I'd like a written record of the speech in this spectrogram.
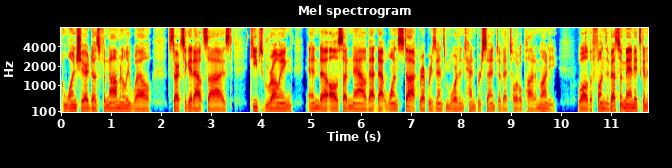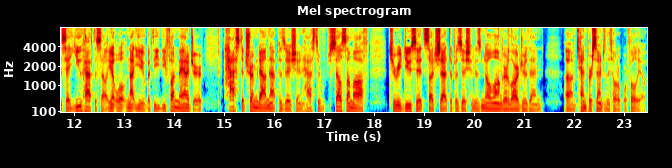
One share does phenomenally well, starts to get outsized, keeps growing, and uh, all of a sudden now that that one stock represents more than 10% of that total pot of money. Well, the fund's investment mandate is going to say you have to sell. You know, well, not you, but the, the fund manager has to trim down that position, has to sell some off to reduce it such that the position is no longer larger than um, 10% of the total portfolio.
